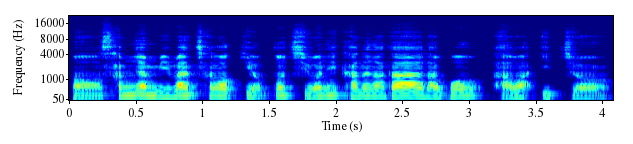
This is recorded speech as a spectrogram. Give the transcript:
어, 3년 미만 창업 기업도 지원이 가능하다라고 나와 있죠.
